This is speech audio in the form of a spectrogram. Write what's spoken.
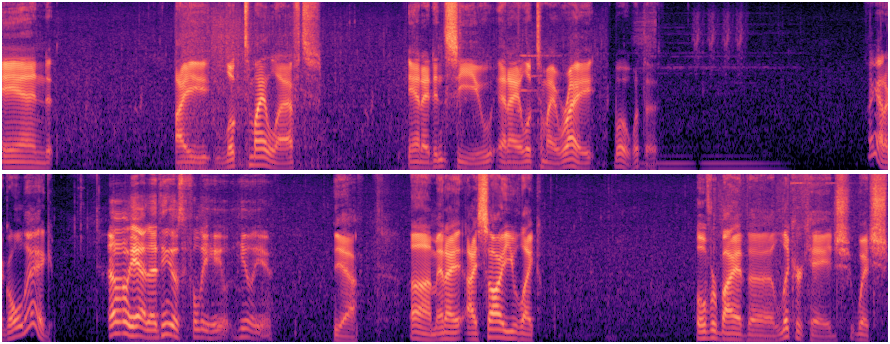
and I looked to my left and I didn't see you and I looked to my right. Whoa, what the I got a gold egg. Oh yeah, I think it was fully heal, heal you. Yeah. Um, and I, I saw you like over by the liquor cage, which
